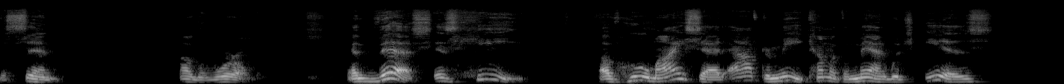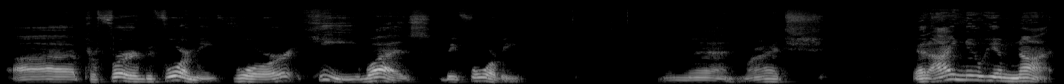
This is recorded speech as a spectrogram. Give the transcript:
the sin of the world. And this is he of whom I said, After me cometh a man which is uh, preferred before me, for he was before me. Amen. Right. And I knew him not,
